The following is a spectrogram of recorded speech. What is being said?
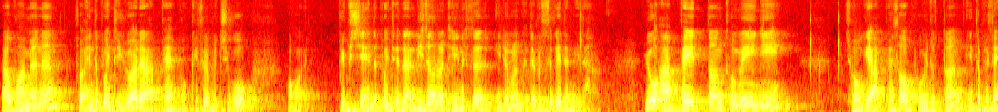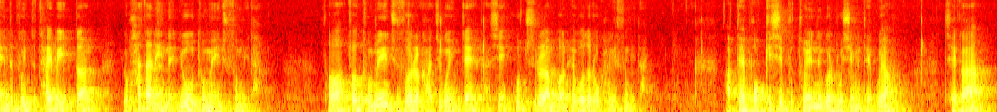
라고 하면은 저 endpoint URL 앞에 버킷을 붙이고 어, VPC 엔드포인트에 대한 리저널 DNS 이름을 그대로 쓰게 됩니다. 요 앞에 있던 도메인이 저기 앞에서 보여줬던 인터페이스 endpoint 타입에 있던 요 하단에 있는 요 도메인 주소입니다. 그래서 저 도메인 주소를 가지고 이제 다시 호출을 한번 해보도록 하겠습니다. 앞에 버킷이 붙어 있는 걸 보시면 되고요. 제가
